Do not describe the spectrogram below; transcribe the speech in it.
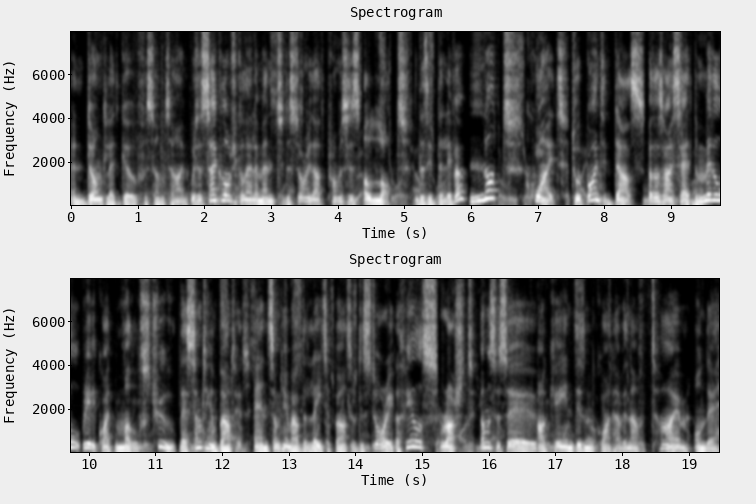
and don't let go for some time, with a psychological element to the story that promises a lot. Does it deliver? Not quite. To a point it does, but as I said, the middle really quite muddles through. There's something about it, and something about the later parts of the story that feels rushed, almost as though Arkane didn't quite have enough time on their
